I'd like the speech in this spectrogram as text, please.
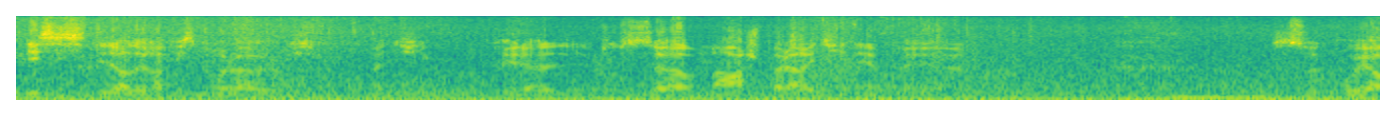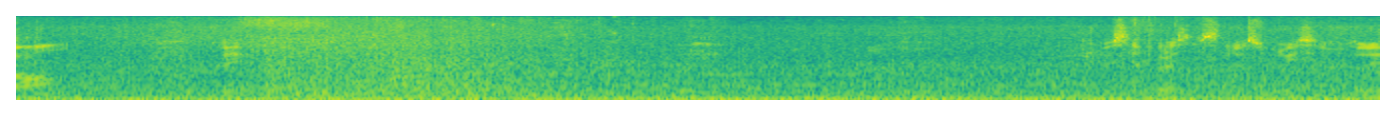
une nécessité dans des graphismes voilà, qui sont magnifiques. Après, là, tout ça m'arrache pas la rétine et après, que ce soit cohérent. Après, c'est un peu la sensation de la souris sinon vous allez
